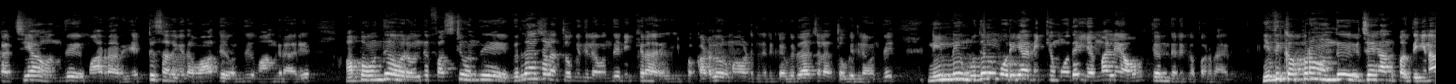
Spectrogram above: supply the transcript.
கட்சியா வந்து மாறுறாரு. எட்டு சதவீத வாக்கு வந்து வாங்குறாரு. அப்ப வந்து அவர் வந்து ஃபர்ஸ்ட் வந்து விருதாச்சல தொகுதியில வந்து நிக்கிறாரு. இப்ப கடலூர் மாவட்டத்தில் இருக்க விருதாச்சல தொகுதியில வந்து நின்று முதல் முறையா நிற்கும் போதே எம்எல்ஏவும் தேர்ந்தெடுக்கப்படுறாரு. இதுக்கப்புறம் வந்து விஜயகாந்த் பாத்தீங்கன்னா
